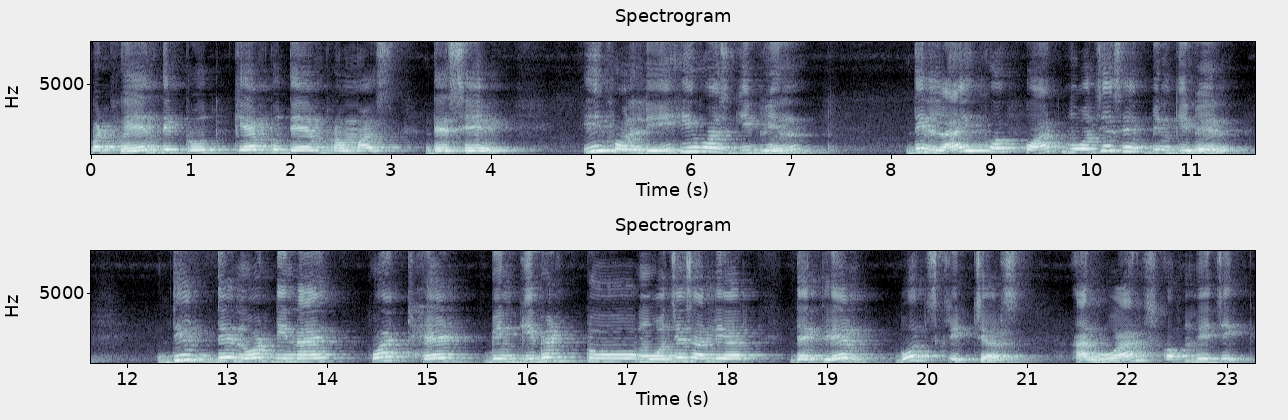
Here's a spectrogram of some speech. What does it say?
But when the truth came to them from us, they said, If only he was given the like of what Moses had been given, did they not deny what had been given to Moses earlier? They claimed both scriptures are works of magic,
